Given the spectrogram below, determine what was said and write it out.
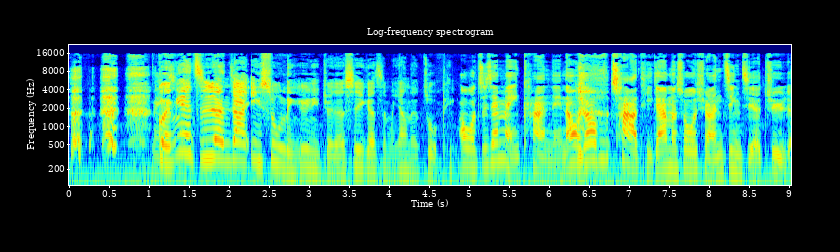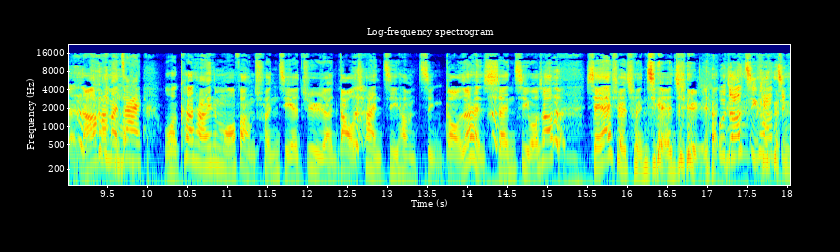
鬼灭之刃在艺术领域，你觉得是一个怎么样的作品？哦，我直接没看呢、然后我就岔题跟他们说我喜欢进阶巨人，然后他们在我课堂一直模仿纯洁巨人，到我差点记他们警告，我就很生气。我说谁在学纯洁巨人？我就要记他警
